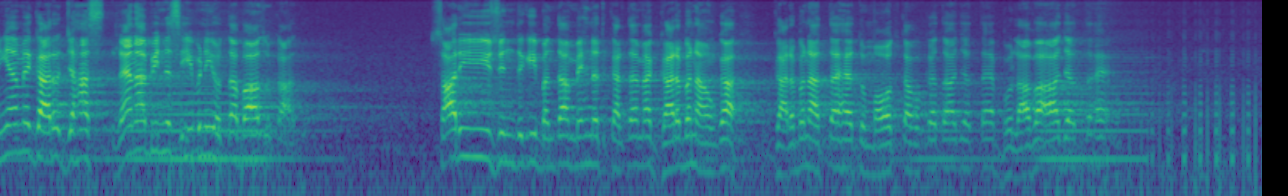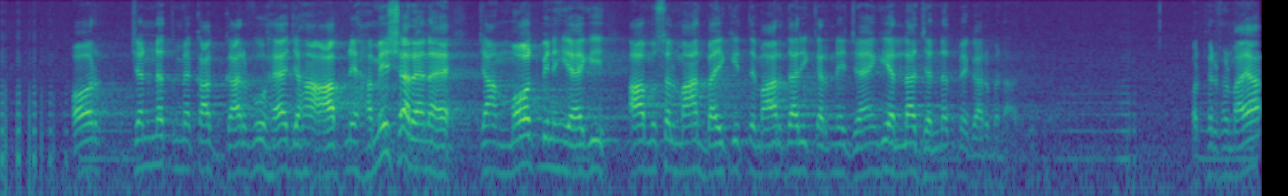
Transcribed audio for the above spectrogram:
दुनिया में घर जहाँ रहना भी नसीब नहीं होता बाजुकात सारी ज़िंदगी बंदा मेहनत करता है, मैं घर बनाऊँगा। घर बनाता है तो मौत का वक़्त आ जाता है, बुलावा आ जाता है। और जन्नत में का घर वो है जहाँ आपने हमेशा रहना है, जहाँ मौत भी नहीं आएगी। आप मुसलमान भाई की तीमारदारी करने जाएँगे, अल्लाह जन्नत में घर बना दे। और फिर फरमाया,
